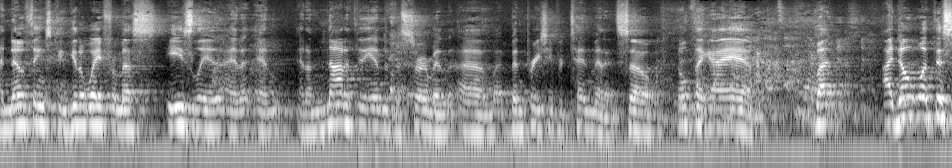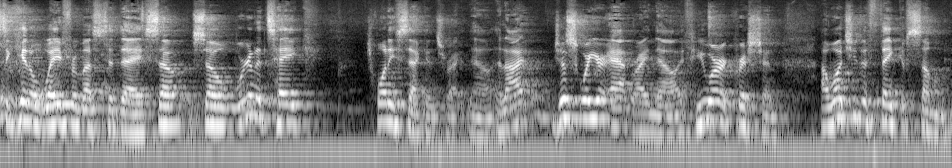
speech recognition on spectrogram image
I know things can get away from us easily, and, and, and, I'm not at the end of the sermon. Um, I've been preaching for 10 minutes, so don't think I am. But I don't want this to get away from us today. So, so we're going to take 20 seconds right now. And I, just where you're at right now, if you are a Christian, I want you to think of someone,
